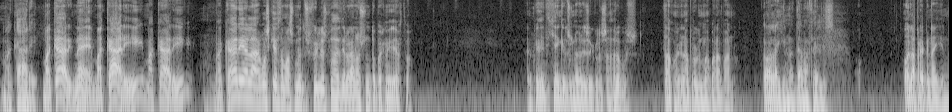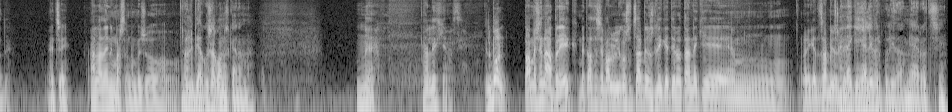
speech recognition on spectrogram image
Μακάρι. Μακάρι, ναι, μακάρι, μακάρι, μακάρι, αλλά εγώ σκέφτομαι ας πούμε τους φίλους που θα διοργανώσουν το παιχνίδι αυτό. Επειδή τυχαίνει και τους γνωρίζω και τους ανθρώπους, θα έχουν ένα πρόβλημα παραπάνω. Όλα γίνονται άμα θέλεις. Όλα πρέπει να γίνονται. Έτσι. Αλλά δεν είμαστε νομίζω. Ολυμπιακούς αγώνες κάναμε. Ναι, αλήθεια είναι αυτή. Λοιπόν, πάμε σε ένα break. Μετά θα σε βάλω λίγο στο Champions League γιατί ρωτάνε και μ, ε, για το Champions Ναι, League. και για Λίβερπουλ είδα μια ερώτηση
